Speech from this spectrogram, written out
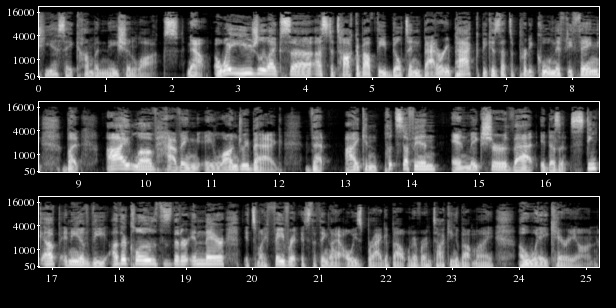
TSA combination locks. Now, Away usually likes uh, us to talk about the built-in battery pack because that's a pretty cool nifty thing, but I love having a laundry bag that I can put stuff in and make sure that it doesn't stink up any of the other clothes that are in there. It's my favorite. It's the thing I always brag about whenever I'm talking about my away carry on.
